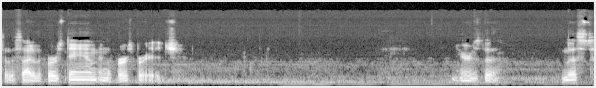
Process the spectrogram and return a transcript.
to the side of the first dam and the first bridge. Here's the list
